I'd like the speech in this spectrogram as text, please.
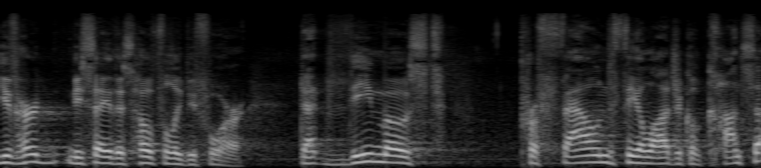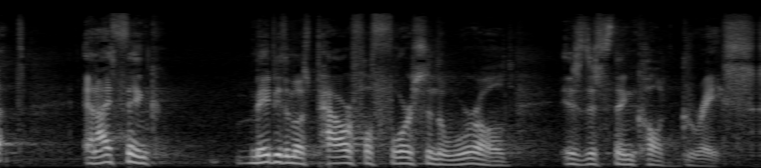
You've heard me say this hopefully before that the most profound theological concept, and I think maybe the most powerful force in the world, is this thing called grace.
